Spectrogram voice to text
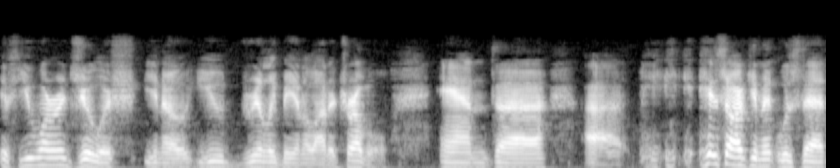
if you weren't Jewish, you know, you'd really be in a lot of trouble." And uh, uh, his argument was that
